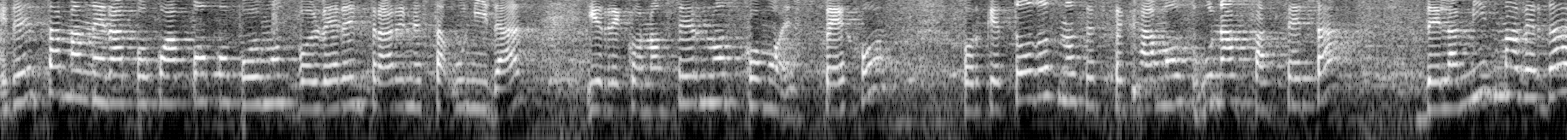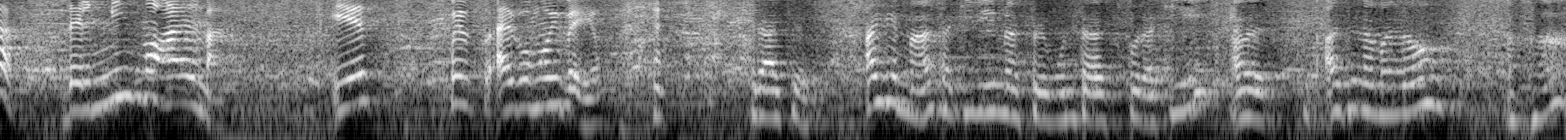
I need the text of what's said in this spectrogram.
Y de esta manera, poco a poco podemos volver a entrar en esta unidad y reconocernos como espejos, porque todos nos espejamos una faceta de la misma verdad, del mismo alma. Y es pues algo muy bello. Gracias. ¿Alguien más? Aquí vi unas preguntas por aquí. A ver, hacen la mano. Ajá.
